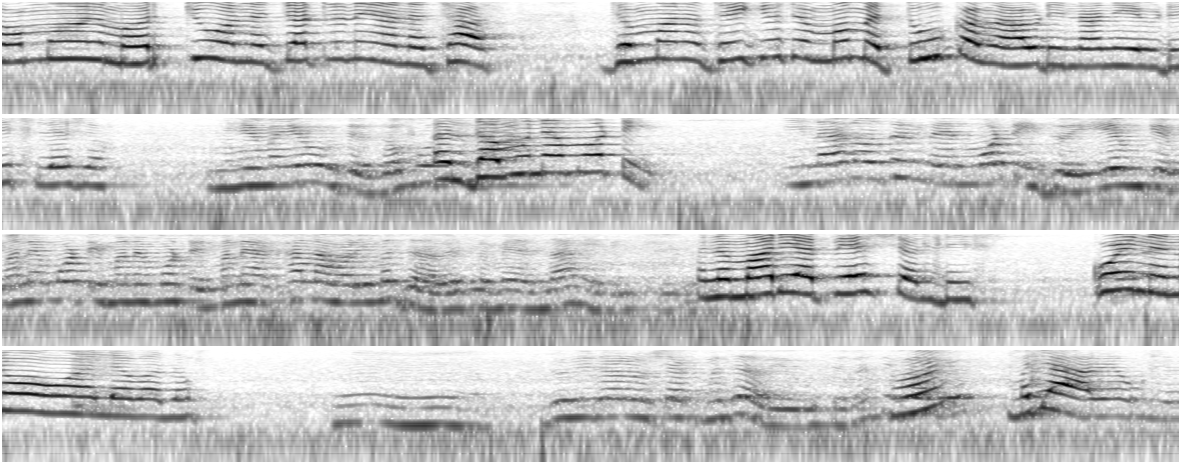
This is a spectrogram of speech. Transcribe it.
ખમણ, મરચું અને ચટણી અને છાશ. જમવાનું થઈ ગયું છે. મમ્મી તું કમે આવડી નાની એવી ડીશ લેશો? એમાં એવું છે ધમુ અને ધમુને મોટી. ઈ નાનો છે ને એને મોટી જોઈએ. એમ કે મને મોટી મને મોટી. મને આ ખાનાવાળી મજા આવે એટલે મેં નાની ડીશ અને મારી આ સ્પેશિયલ ડીશ કોઈને ન લેવા દો હમ. દૂધી દાળનું શાક મજા આવે એવું છે નથી મજા આવે એવું છે.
